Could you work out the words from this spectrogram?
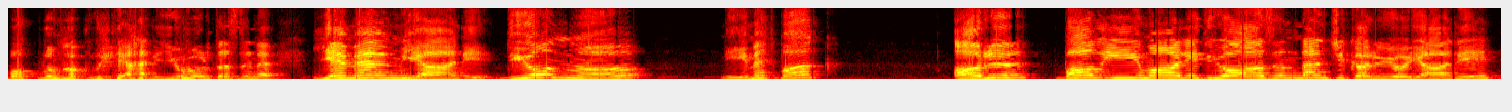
boklu moklu yani yumurtasını yemem yani diyor mu? Nimet bak. Arı bal imal ediyor ağzından çıkarıyor yani.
